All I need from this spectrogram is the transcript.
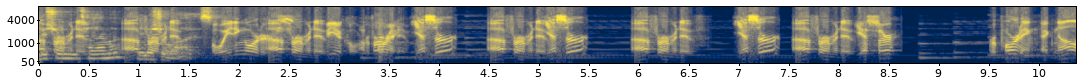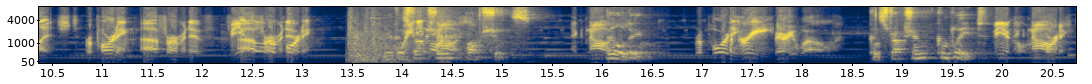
Mission Affirmative. timer Affirmative. initialized. Awaiting orders. Affirmative. Vehicle reporting. Yes, sir. Affirmative. Yes, sir. Affirmative. Yes, sir. Affirmative. Yes, sir. Reporting. Acknowledged. Reporting. Affirmative. Vehicle Affirmative. reporting. New construction options. Acknowledged. Building. Reporting. Agreed. Very well. Construction complete. Vehicle reporting.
